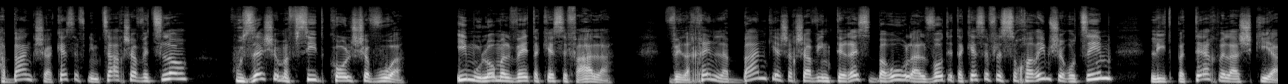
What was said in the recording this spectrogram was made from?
הבנק שהכסף נמצא עכשיו אצלו, הוא זה שמפסיד כל שבוע, אם הוא לא מלווה את הכסף הלאה. ולכן לבנק יש עכשיו אינטרס ברור להלוות את הכסף לסוחרים שרוצים להתפתח ולהשקיע.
